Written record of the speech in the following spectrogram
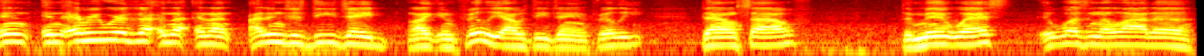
And and everywhere that I, and, I, and I, I didn't just DJ like in Philly. I was DJing Philly, down south, the Midwest. It wasn't a lot of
